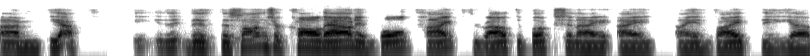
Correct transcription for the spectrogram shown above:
um, yeah, the, the, the, songs are called out in bold type throughout the books, and I, I, I invite the, uh,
